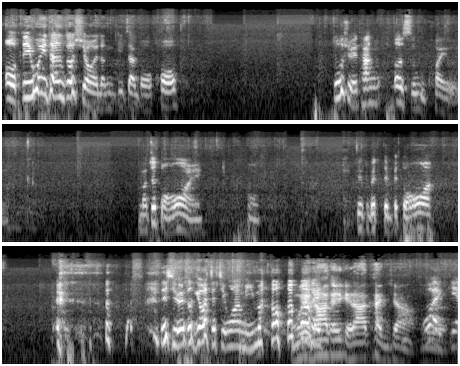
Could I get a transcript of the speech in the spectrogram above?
哦，猪血汤最俗的，两二十五块。猪血汤二十五块而已。嘛，这大碗的。哦。这特别特别大碗。你喜欢说给我吃青蛙米吗？我给大家可以给大家看一下。我会惊，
